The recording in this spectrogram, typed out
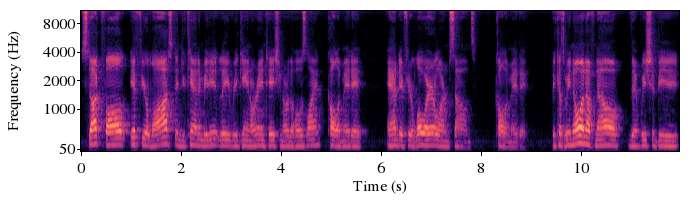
stuck fall, if you're lost and you can't immediately regain orientation or the hose line, call a mayday. And if your low air alarm sounds, call a mayday. Because we know enough now that we should be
